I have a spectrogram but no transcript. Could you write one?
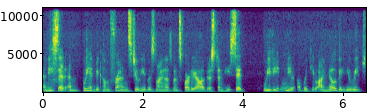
And he said, and we had become friends too. He was my husband's cardiologist. And he said, We've eaten you, uh, with you. I know that you eat,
